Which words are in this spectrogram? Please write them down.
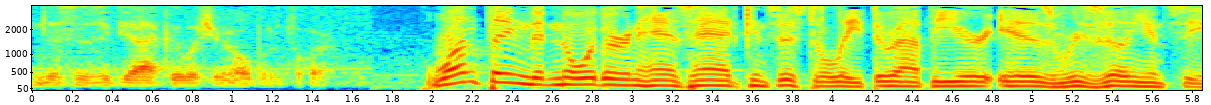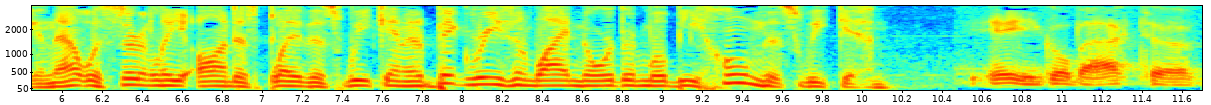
This is exactly what you're hoping for. One thing that Northern has had consistently throughout the year is resiliency, and that was certainly on display this weekend, and a big reason why Northern will be home this weekend. Hey, you go back to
